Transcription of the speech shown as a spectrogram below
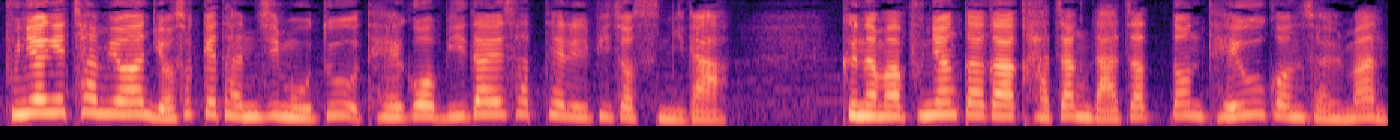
분양에 참여한 6개 단지 모두 대거 미달 사태를 빚었습니다. 그나마 분양가가 가장 낮았던 대우건설만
